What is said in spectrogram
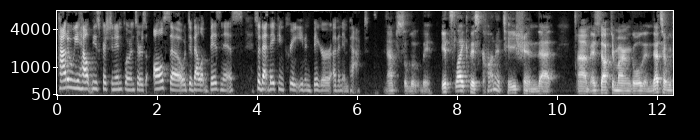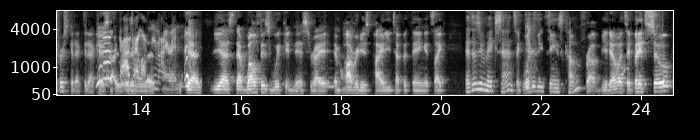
how do we help these Christian influencers also develop business so that they can create even bigger of an impact? Absolutely. It's like this connotation that um, as Dr. Myron Golden. That's how we first connected, actually. Yes, gosh, I love me, Myron. yeah, yes, that wealth is wickedness, right? And poverty is piety type of thing. It's like, that doesn't make sense. Like, where do these things come from? You know, it's like, but it's so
